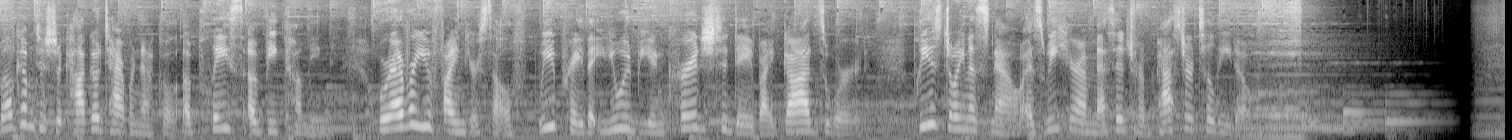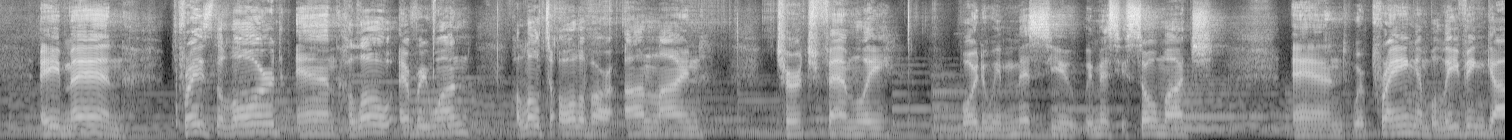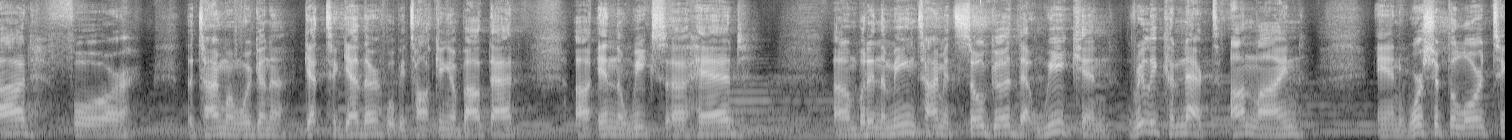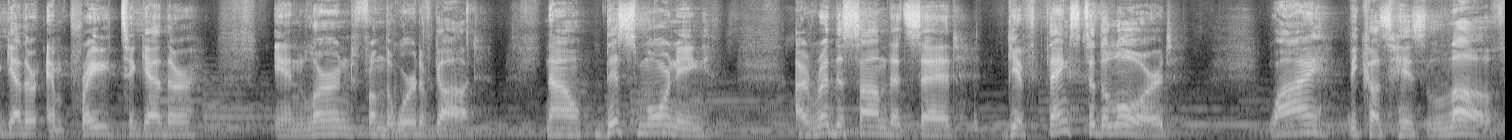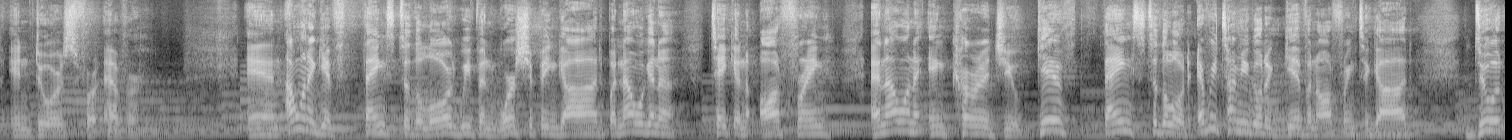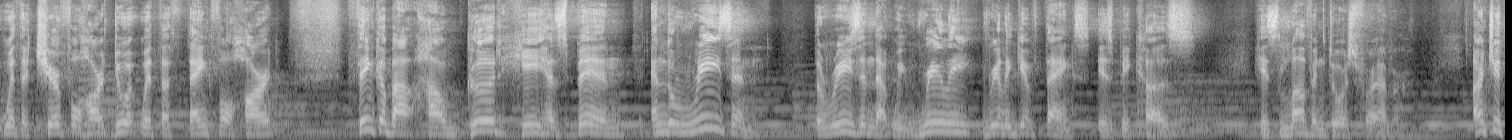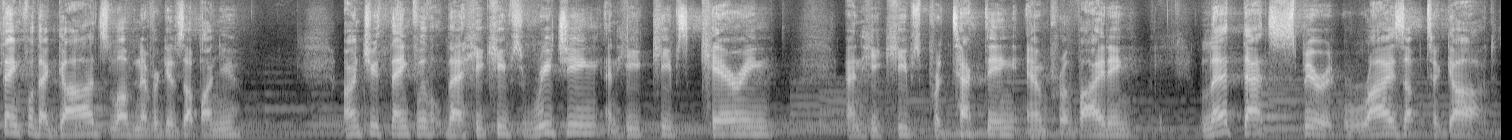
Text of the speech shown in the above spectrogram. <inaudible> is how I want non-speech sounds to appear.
Welcome to Chicago Tabernacle, a place of becoming. Wherever you find yourself, we pray that you would be encouraged today by God's Word. Please join us now as we hear a message from Pastor Toledo. Amen. Praise the Lord and hello, everyone. Hello to all of our online church family. Boy, do we miss you. We miss you so much. And we're praying and believing God for the time when we're going to get together. We'll be talking about that uh, in the weeks ahead. Um, but in the meantime, it's so good that we can really connect online and worship the Lord together and pray together and learn from the Word of God. Now, this morning, I read the psalm that said, Give thanks to the Lord why? Because His love endures forever. And I want to give thanks to the Lord. We've been worshiping God, but now we're going to take an offering. And I want to encourage you give thanks to the Lord. Every time you go to give an offering to God, do it with a cheerful heart, do it with a thankful heart. Think about how good He has been. And the reason, the reason that we really, really give thanks is because his love endures forever. Aren't you thankful that God's love never gives up on you? Aren't you thankful that He keeps reaching and He keeps caring and He keeps protecting and providing? Let that spirit rise up to God.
